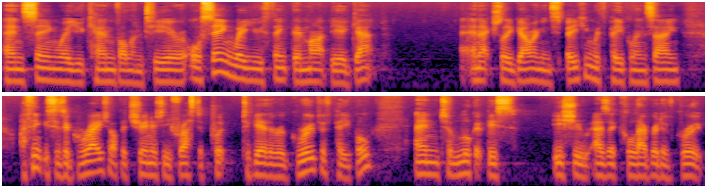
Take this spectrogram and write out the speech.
and seeing where you can volunteer or seeing where you think there might be a gap and actually going and speaking with people and saying, I think this is a great opportunity for us to put together a group of people and to look at this issue as a collaborative group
